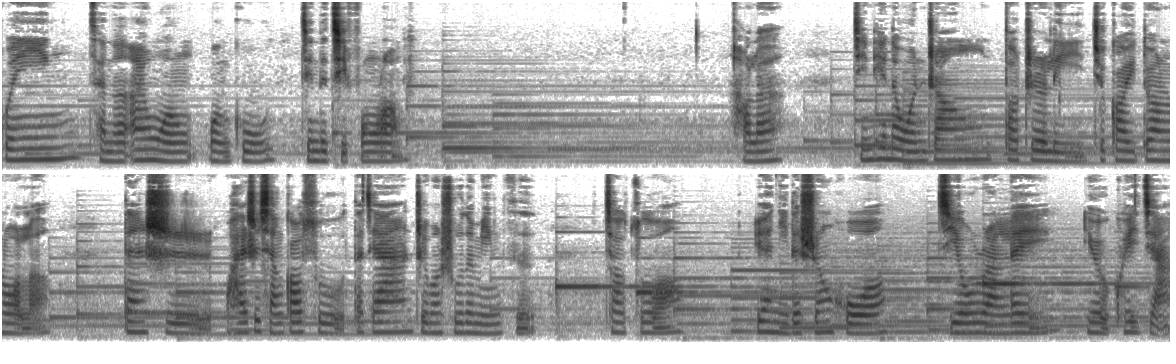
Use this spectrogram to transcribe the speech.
婚姻才能安稳稳固、经得起风浪。好了，今天的文章到这里就告一段落了，但是我还是想告诉大家，这本书的名字叫做《愿你的生活既有软肋又有盔甲》。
